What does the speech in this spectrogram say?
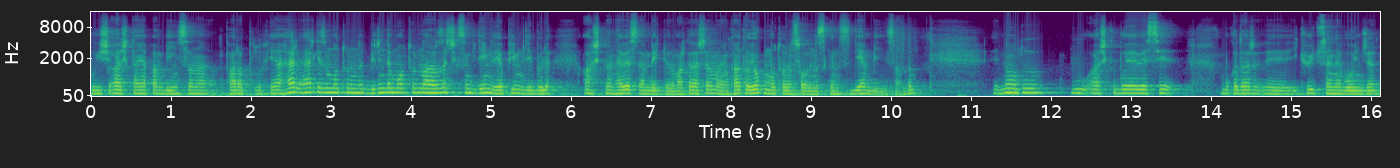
bu işi aşktan yapan bir insana para pulu. Ya her herkesin motorunda birinde motorun arıza çıksın gideyim de yapayım diye böyle aşktan hevesle bekliyordum. Arkadaşlarım arıyorum. Kanka yok mu motorun sorunu sıkıntısı diyen bir insandım. E, ne oldu? Bu aşkı bu hevesi bu kadar 2-3 sene boyunca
